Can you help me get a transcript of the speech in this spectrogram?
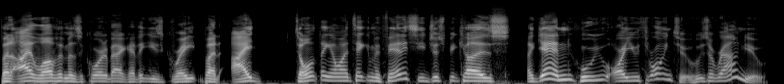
But I love him as a quarterback. I think he's great. But I don't think I want to take him in fantasy just because, again, who are you throwing to? Who's around you?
